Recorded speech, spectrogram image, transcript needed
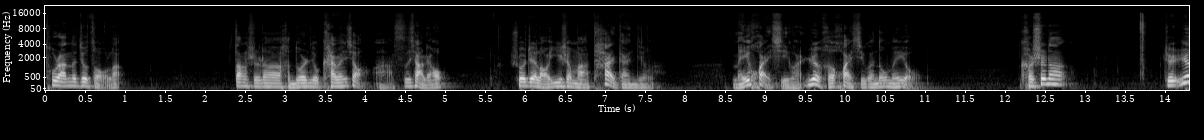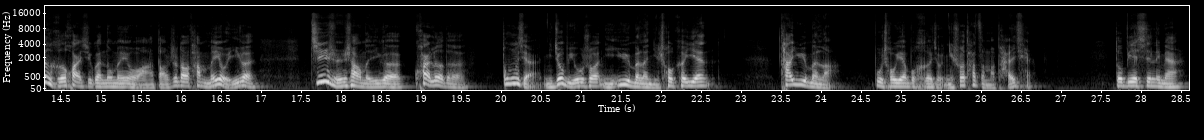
突然呢就走了。当时呢，很多人就开玩笑啊，私下聊，说这老医生嘛太干净了，没坏习惯，任何坏习惯都没有。可是呢，这任何坏习惯都没有啊，导致到他没有一个精神上的一个快乐的。东西，你就比如说，你郁闷了，你抽颗烟；他郁闷了，不抽烟不喝酒。你说他怎么排遣？都憋心里面，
